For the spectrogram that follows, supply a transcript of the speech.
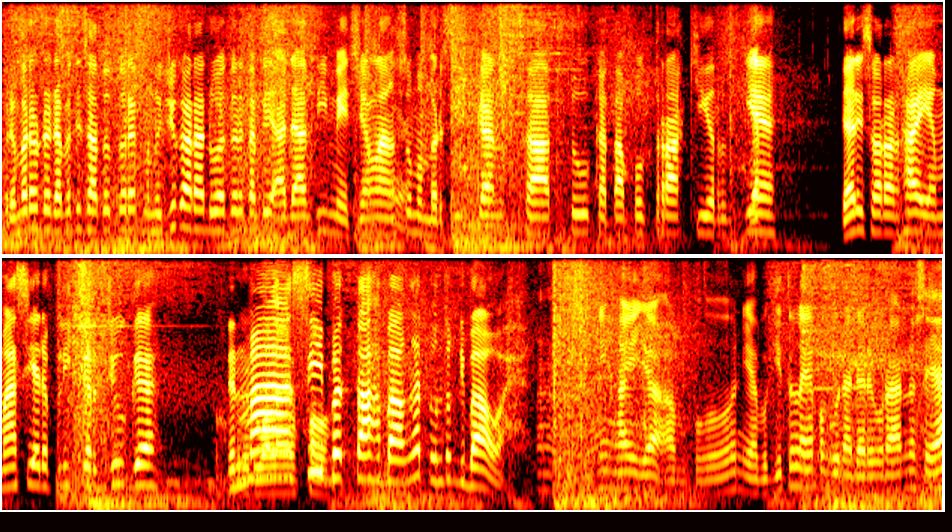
Benar-benar udah dapetin satu turret menuju ke arah dua turret tapi ada anti mage yang langsung membersihkan satu katapult terakhirnya. Dari seorang Hai yang masih ada flicker juga. Dan masih betah banget untuk di bawah. Hai ya ampun, ya begitulah ya pengguna dari Uranus ya.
